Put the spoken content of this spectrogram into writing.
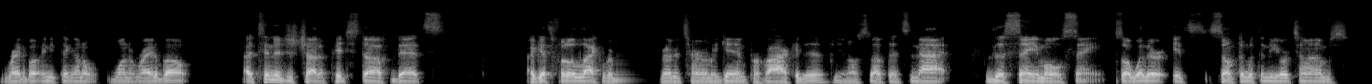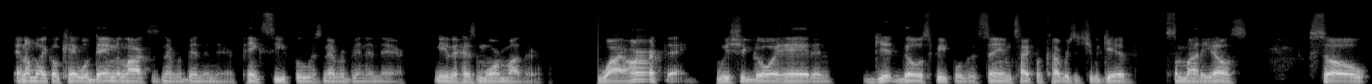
write about anything I don't want to write about. I tend to just try to pitch stuff that's, I guess, for the lack of a better term, again, provocative, you know, stuff that's not the same old same. So whether it's something with the New York Times and I'm like, okay, well, Damon Locks has never been in there. Pink Siifu has never been in there. Neither has Moor Mother. Why aren't they? We should go ahead and get those people the same type of coverage that you would give somebody else. So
